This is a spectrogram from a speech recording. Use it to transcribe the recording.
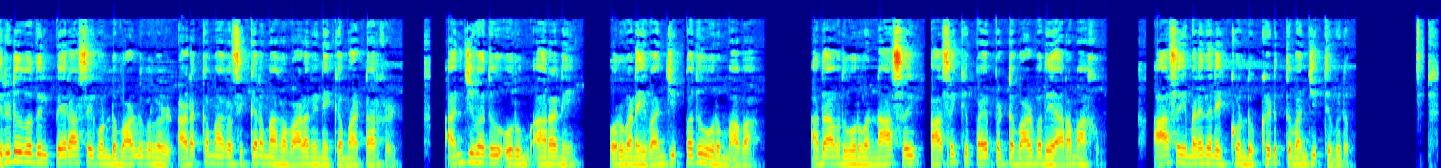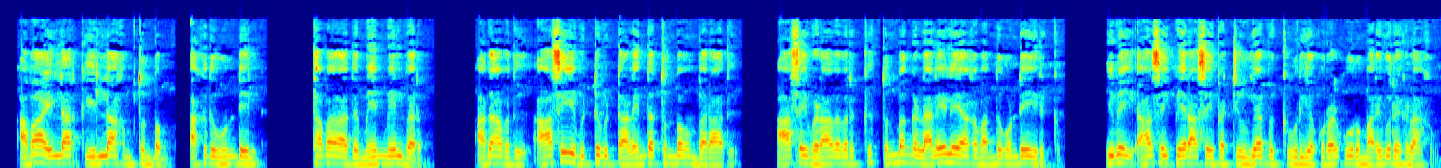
திருடுவதில் பேராசை கொண்டு வாழ்பவர்கள் அடக்கமாக சிக்கனமாக வாழ நினைக்க மாட்டார்கள். அஞ்சுவது ஒரு அரணே ஒருவனை வஞ்சிப்பது ஒரு அவா. அதாவது ஒருவன் ஆசை ஆசைக்கு பயப்பட்டு வாழ்வதே அறமாகும். ஆசை மனிதனை கொண்டு கெடுத்து வஞ்சித்து விடும். அவா இல்லார்க்கு இல்லாகும் துன்பம் அஃது உண்டில் தவ அது மேன்மேல் வரும். அதாவது ஆசையை விட்டுவிட்டால் எந்த துன்பமும் வராது. ஆசை விடாதவருக்கு துன்பங்கள் அலையிலையாக வந்து கொண்டே இருக்கும். இவை ஆசை பேராசை பற்றி உயர்வுக்கு உரிய குரல் கூறும் அறிவுரைகளாகும்.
